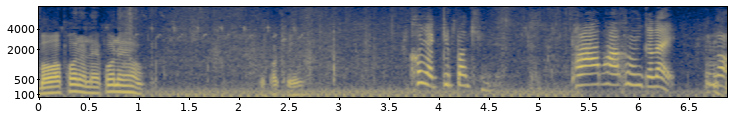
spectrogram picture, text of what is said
บอกว่าพ่ออะไรพ่อแล้วเดี๋ยวปลาเข็งเขาอยากกินปลาเข็งพาพาขึ้นก็ได้เนาะ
